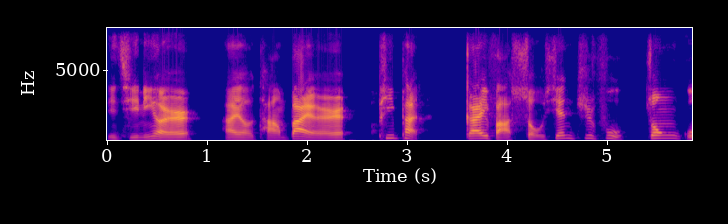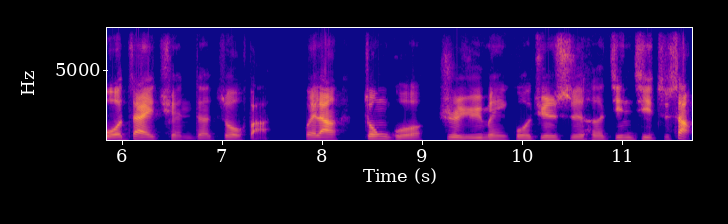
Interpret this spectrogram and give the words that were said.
里奇尼尔还有唐拜尔，批判该法首先支付中国债权的做法，会让中国置于美国军事和经济之上。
